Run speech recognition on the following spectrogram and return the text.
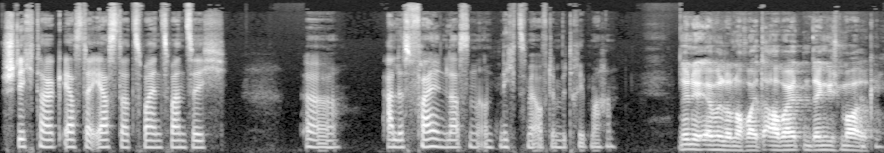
Stichtag 1.1.22 äh, alles fallen lassen und nichts mehr auf dem Betrieb machen. Nee, nee, er will dann noch weiter arbeiten, denke ich mal. Okay.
